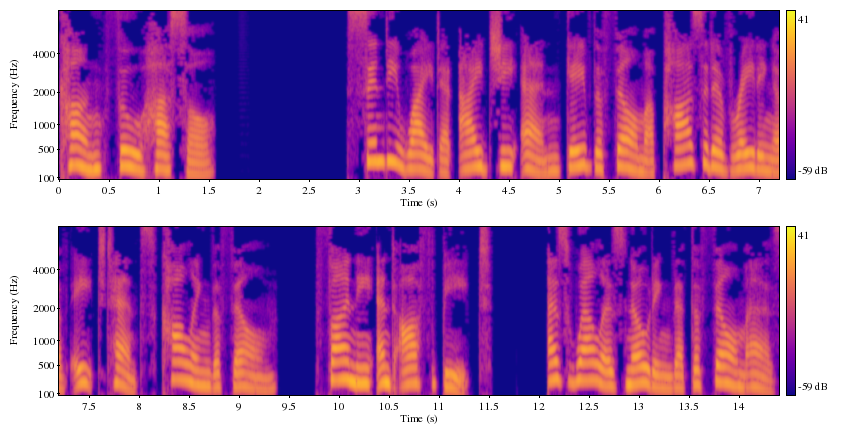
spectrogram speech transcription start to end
Kung Fu Hustle. Cindy White at IGN gave the film a positive rating of 8 tenths calling the film funny and offbeat, as well as noting that the film is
